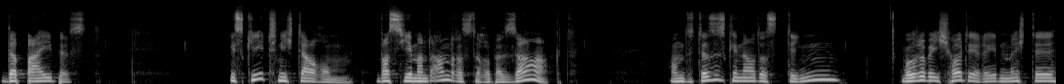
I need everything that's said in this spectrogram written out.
dabei bist? Es geht nicht darum, was jemand anderes darüber sagt. Und das ist genau das Ding, worüber ich heute reden möchte,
